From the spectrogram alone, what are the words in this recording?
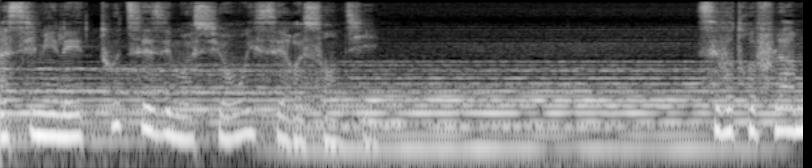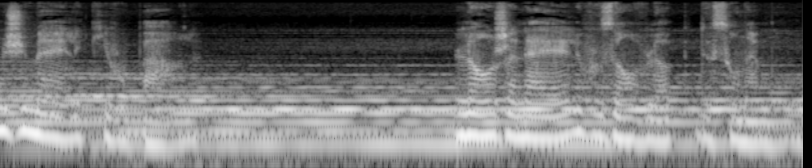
Assimilez toutes ces émotions et ces ressentis. C'est votre flamme jumelle qui vous parle. L'ange Anaël vous enveloppe de son amour.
